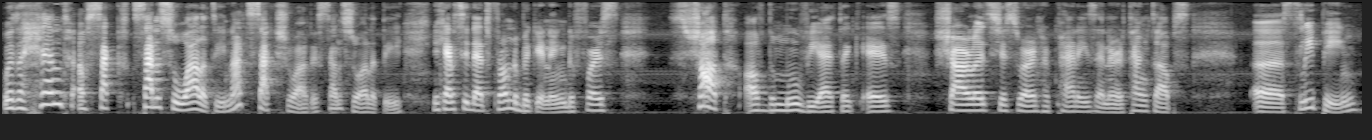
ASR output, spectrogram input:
with a hint of sensuality, not sexuality, sensuality. You can see that from the beginning. The first shot of the movie, I think, is Charlotte's just wearing her panties and her tank tops, uh, sleeping,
